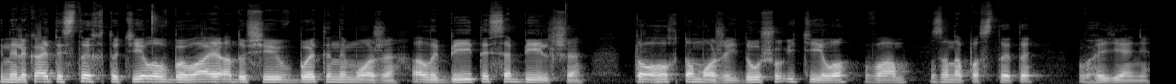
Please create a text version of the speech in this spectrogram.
І не лякайтесь тих, хто тіло вбиває, а душі вбити не може, але бійтеся більше того, хто може й душу, і тіло вам занапастити в гієні.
